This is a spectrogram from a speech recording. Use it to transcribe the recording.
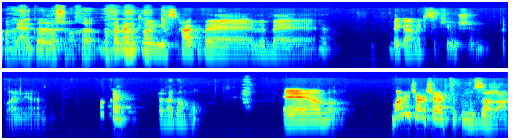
אבל כן, זה כבר משהו אחר. זה באמת תלוי משחק ו- וב- וגם execution בכל העניין הזה. אוקיי, בסדר גמור. אמ, בוא נשאל שאלה קצת מוזרה.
